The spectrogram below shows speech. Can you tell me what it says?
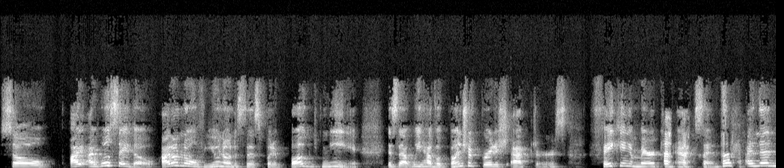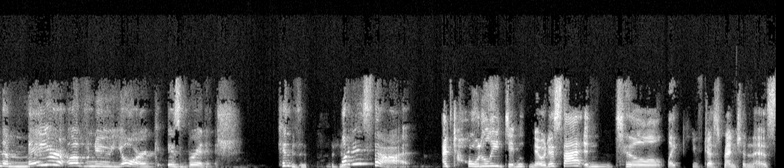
so I, I will say though, I don't know if you noticed this, but it bugged me is that we have a bunch of British actors faking American accents, and then the mayor of New York is British. Can mm-hmm. what is that? I totally didn't notice that until like you've just mentioned this.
